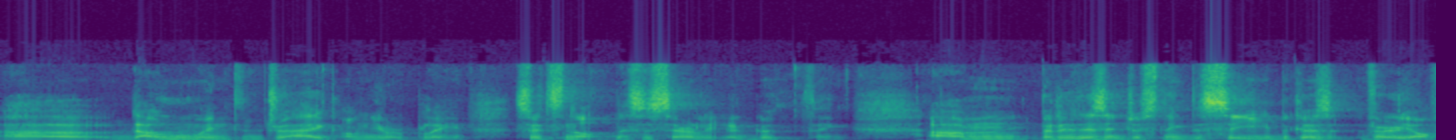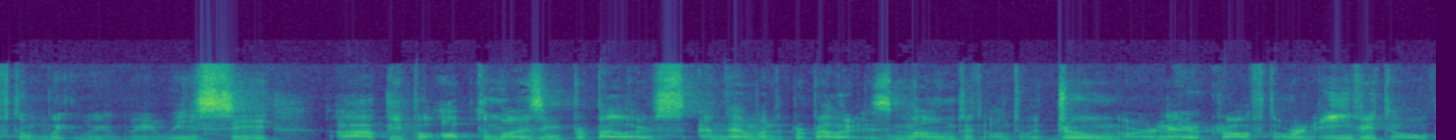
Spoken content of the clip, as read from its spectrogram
uh, downwind drag on your plane so it's not necessarily a good thing um, but it is interesting to see because very often we, we, we see uh, people optimizing propellers, and then when the propeller is mounted onto a drone or an aircraft or an eVTOL,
